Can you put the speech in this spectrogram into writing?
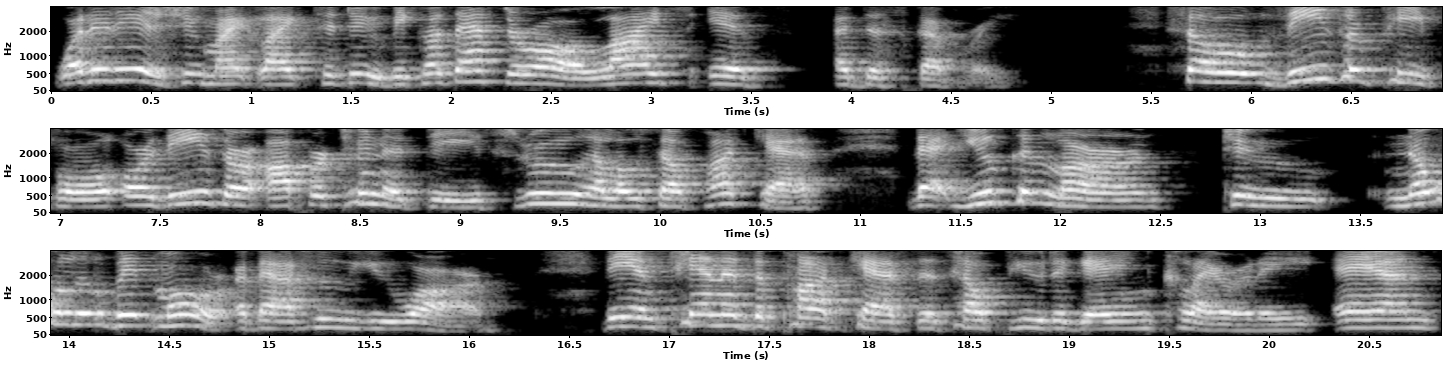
what it is you might like to do. Because after all, life is a discovery. So these are people or these are opportunities through Hello Self Podcast that you can learn to know a little bit more about who you are. The intent of the podcast is help you to gain clarity and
